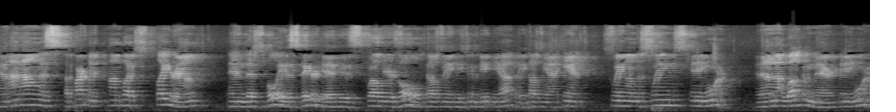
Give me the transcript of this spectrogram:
And I'm in this apartment complex playground, and this bully, this bigger kid who's 12 years old, tells me he's going to beat me up, and he tells me I can't swing on the swings anymore. And then I'm not welcome there anymore.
